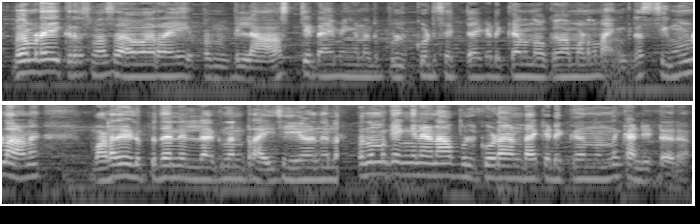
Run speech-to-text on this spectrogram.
അപ്പോൾ നമ്മുടെ ഈ ക്രിസ്മസ് ആവാറായി. അപ്പോൾ നമുക്ക് ലാസ്റ്റ് ടൈം ഇങ്ങനെ ഒരു പുൽക്കൂട് സെറ്റാക്കി എടുക്കാൻ നോക്കുക നമ്മൾ ഭയങ്കര സിമ്പിളാണ് വളരെ എളുപ്പം തന്നെ എല്ലാവർക്കും ട്രൈ ചെയ്യാവുന്നില്ല അപ്പോൾ നമുക്ക് എങ്ങനെയാണ് ആ പുൽക്കൂട ഉണ്ടാക്കി എടുക്കുന്നതെന്ന് കണ്ടിട്ട് വരാം.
